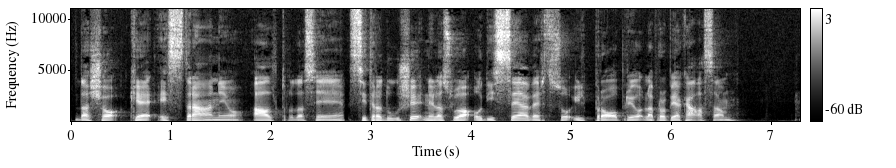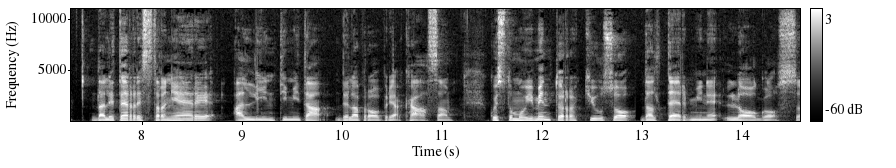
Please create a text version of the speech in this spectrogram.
da ciò che è estraneo, altro da sé, si traduce nella sua odissea verso il proprio, la propria casa, dalle terre straniere all'intimità della propria casa. Questo movimento è racchiuso dal termine logos,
